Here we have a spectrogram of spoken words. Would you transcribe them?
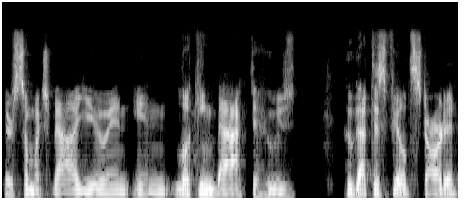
there's so much value in in looking back to who's who got this field started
